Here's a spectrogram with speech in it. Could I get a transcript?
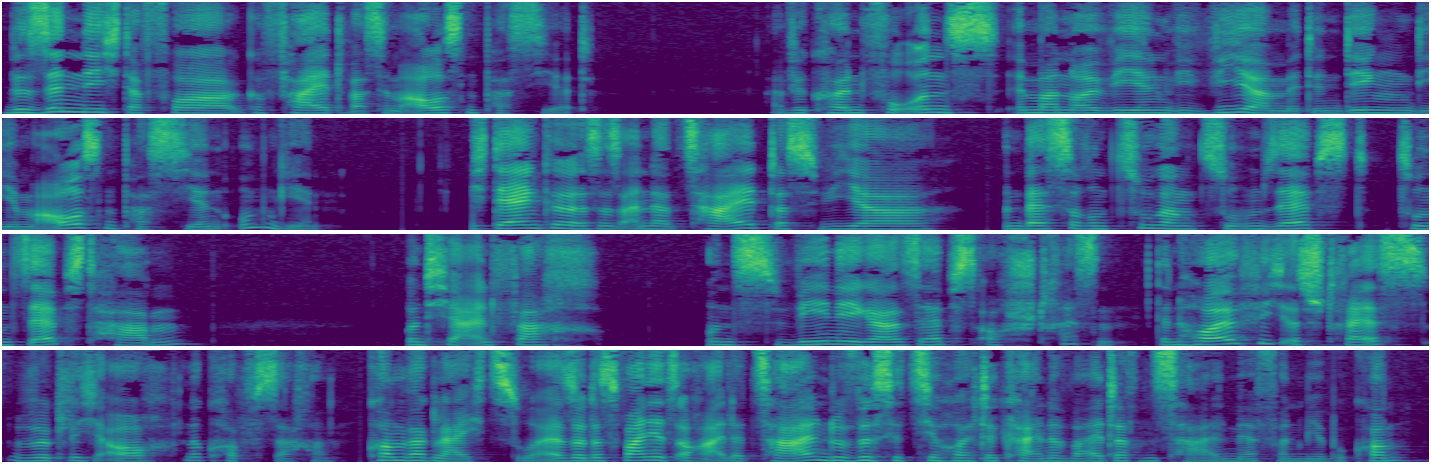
Wir sind nicht davor gefeit, was im Außen passiert. Aber wir können für uns immer neu wählen, wie wir mit den Dingen, die im Außen passieren, umgehen. Ich denke, es ist an der Zeit, dass wir einen besseren Zugang zu uns selbst, zu uns selbst haben und hier einfach uns weniger selbst auch stressen. Denn häufig ist Stress wirklich auch eine Kopfsache. Kommen wir gleich zu. Also das waren jetzt auch alle Zahlen. Du wirst jetzt hier heute keine weiteren Zahlen mehr von mir bekommen.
